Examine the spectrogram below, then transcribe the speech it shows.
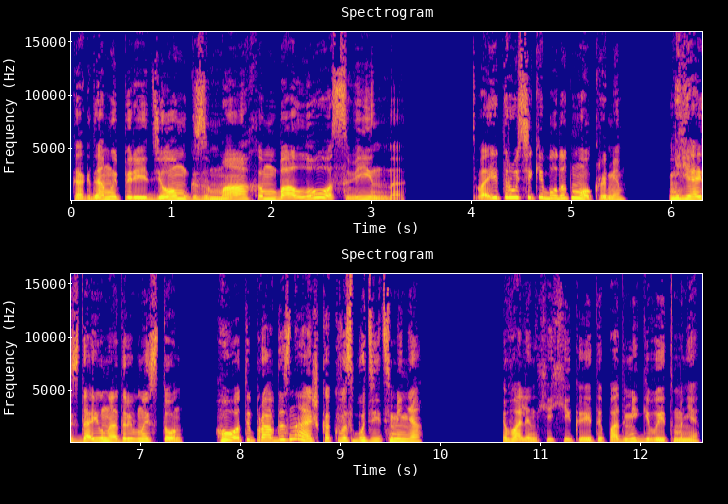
когда мы перейдем к взмахам болос, Винна. Твои трусики будут мокрыми». Я издаю надрывный стон. «О, ты правда знаешь, как возбудить меня?» Вален хихикает и подмигивает мне,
